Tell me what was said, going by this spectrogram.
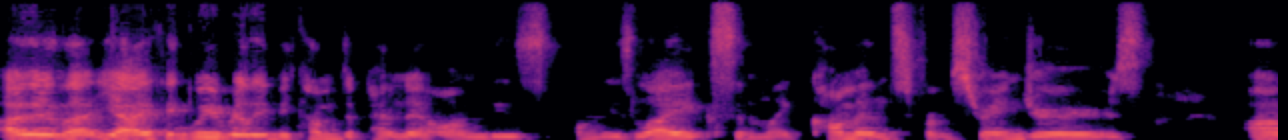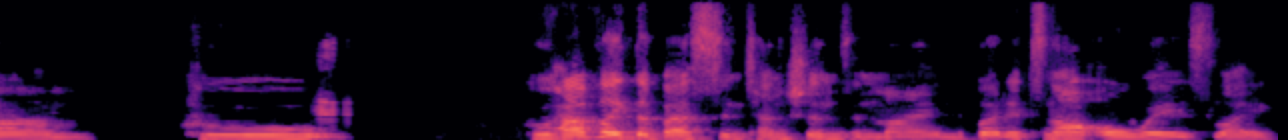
other than that, yeah, I think we really become dependent on these on these likes and like comments from strangers um, who who have like the best intentions in mind, but it's not always like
